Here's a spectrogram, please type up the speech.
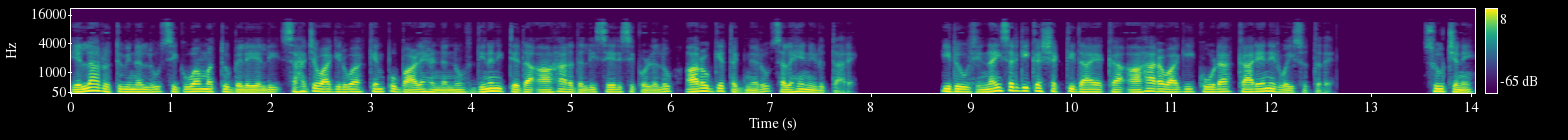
ಎಲ್ಲಾ ಋತುವಿನಲ್ಲೂ ಸಿಗುವ ಮತ್ತು ಬೆಲೆಯಲ್ಲಿ ಸಹಜವಾಗಿರುವ ಕೆಂಪು ಬಾಳೆಹಣ್ಣನ್ನು ದಿನನಿತ್ಯದ ಆಹಾರದಲ್ಲಿ ಸೇರಿಸಿಕೊಳ್ಳಲು ಆರೋಗ್ಯ ತಜ್ಞರು ಸಲಹೆ ನೀಡುತ್ತಾರೆ. ಇದು ನೈಸರ್ಗಿಕ ಶಕ್ತಿದಾಯಕ ಆಹಾರವಾಗಿ ಕೂಡ ಕಾರ್ಯನಿರ್ವಹಿಸುತ್ತದೆ. ಸೂಚನೆ,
